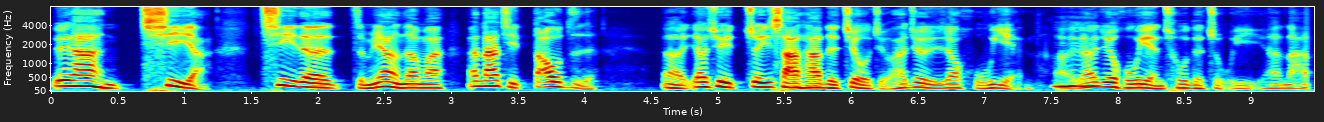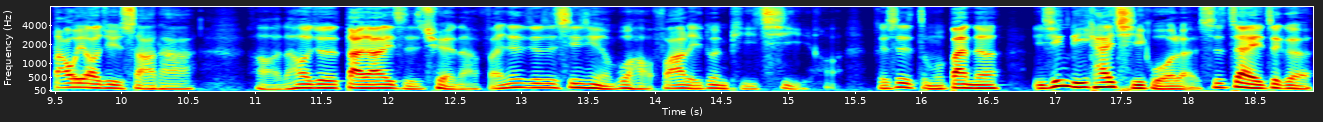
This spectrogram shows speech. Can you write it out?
所以他很气呀、啊，气的怎么样？你知道吗？他拿起刀子，呃，要去追杀他的舅舅，他舅舅叫胡衍啊，然后就胡衍出的主意，啊拿刀要去杀他。啊，然后就是大家一直劝啊，反正就是心情很不好，发了一顿脾气哈。可是怎么办呢？已经离开齐国了，是在这个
